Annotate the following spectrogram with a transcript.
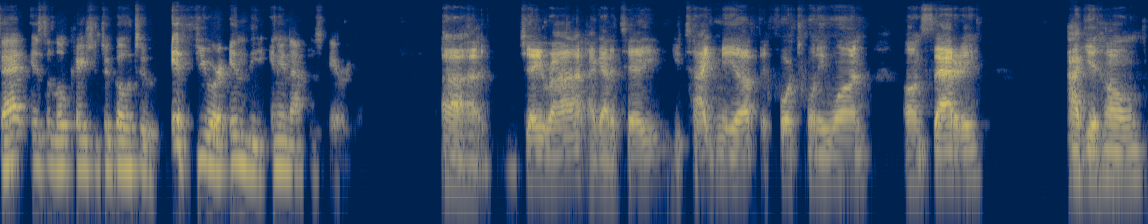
that is the location to go to if you are in the Indianapolis area. Uh, J Rod, I got to tell you, you tightened me up at 421 on Saturday. I get home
